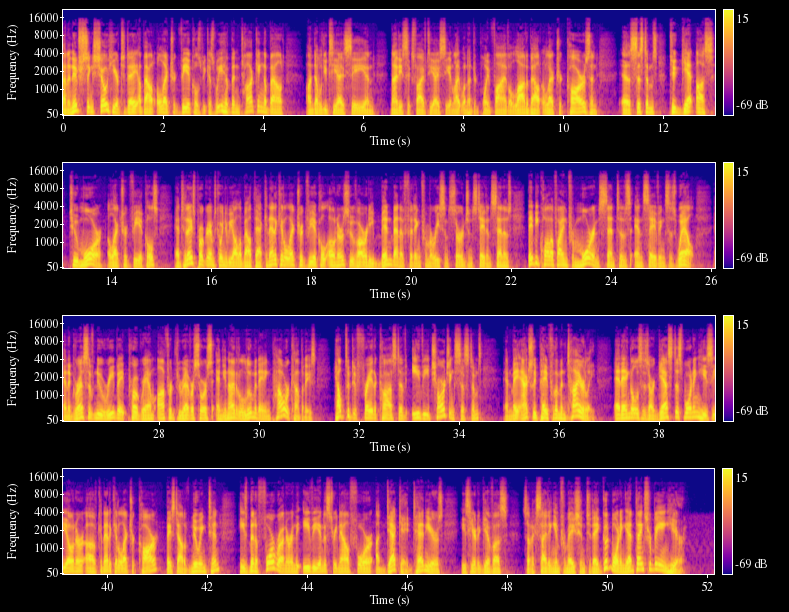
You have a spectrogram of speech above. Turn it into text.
Got an interesting show here today about electric vehicles because we have been talking about on WTIC and 96.5 TIC and Light 100.5 a lot about electric cars and uh, systems to get us to more electric vehicles. And today's program is going to be all about that. Connecticut electric vehicle owners who've already been benefiting from a recent surge in state incentives may be qualifying for more incentives and savings as well. An aggressive new rebate program offered through Eversource and United Illuminating Power Companies help to defray the cost of EV charging systems and may actually pay for them entirely. Ed Engels is our guest this morning. He's the owner of Connecticut Electric Car, based out of Newington. He's been a forerunner in the EV industry now for a decade, 10 years. He's here to give us some exciting information today. Good morning, Ed. Thanks for being here.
